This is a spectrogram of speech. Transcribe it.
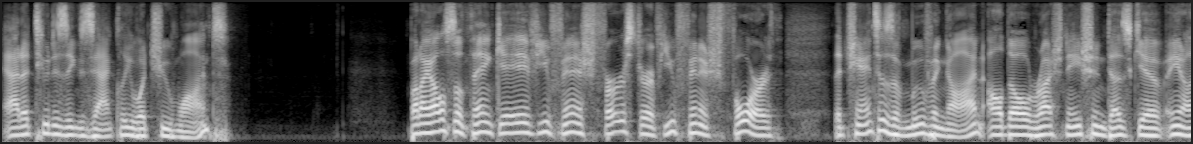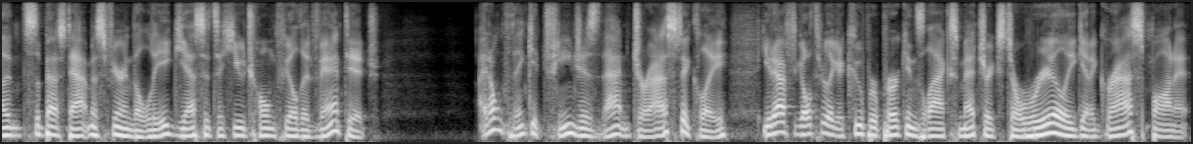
attitude is exactly what you want. But I also think if you finish first or if you finish fourth, the chances of moving on, although Rush Nation does give, you know, it's the best atmosphere in the league. Yes, it's a huge home field advantage. I don't think it changes that drastically. You'd have to go through like a Cooper Perkins lax metrics to really get a grasp on it.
